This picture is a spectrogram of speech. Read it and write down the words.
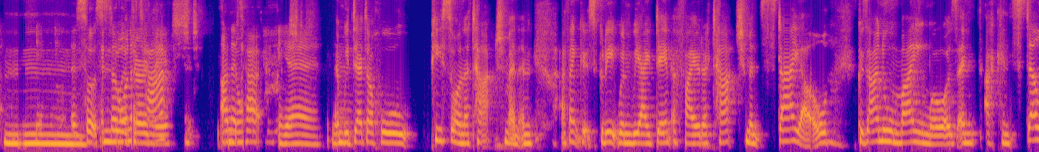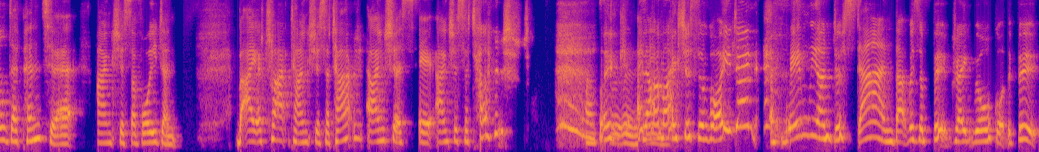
Mm. So it's still. Unattached. Unattached. Yeah, yeah. And we did a whole piece on attachment. And I think it's great when we identify our attachment style, because I know mine was, and I can still dip into it, anxious avoidant. But I attract anxious attached, anxious, uh, anxious attached. like, and I'm anxious avoidant. when we understand that was a book, right? We all got the book.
